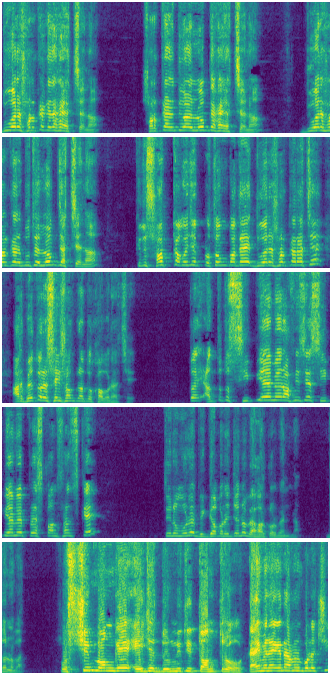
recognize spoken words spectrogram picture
দুয়ারে সরকারকে দেখা যাচ্ছে না, সরকারের দুয়ারে লোক দেখা যাচ্ছে না, দুয়ারে সরকারের বুথে লোক যাচ্ছে না, কিন্তু সব কাগজে প্রথম পাতায় দুয়ারে সরকার আছে আর ভেতরে সেই সংক্রান্ত খবর আছে। তো অন্তত সিপিএম এর অফিসে, সিপিএম এর প্রেস কনফারেন্সকে তৃণমূলের বিজ্ঞাপনের জন্য ব্যবহার করবেন না। ধন্যবাদ। পশ্চিমবঙ্গে এই যে দুর্নীতি তন্ত্র টাইম এনে আমি বলেছি,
